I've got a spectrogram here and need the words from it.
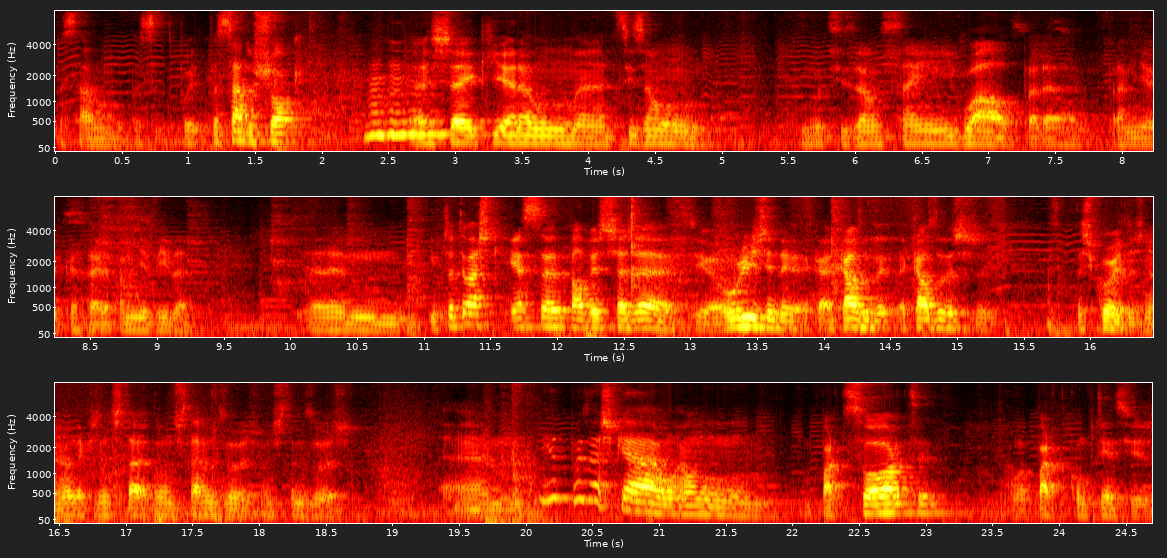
passado, um- pass- depois- passado o choque, achei que era uma decisão, uma decisão sem igual para, para a minha carreira, para a minha vida. Hum, e portanto eu acho que essa talvez seja assim, a origem, da- a causa, da- a causa das, das coisas, não é? onde é que a gente está, onde estarmos hoje, onde estamos hoje. Hum, e depois acho que há, um- há um- uma parte de sorte, há uma parte de competências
